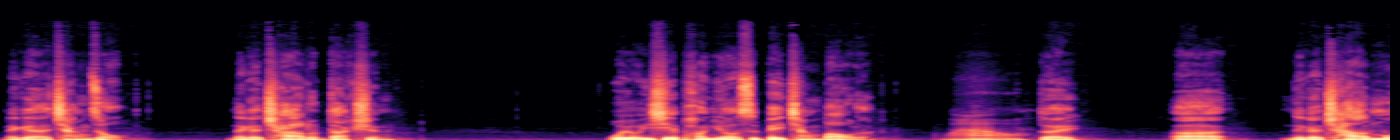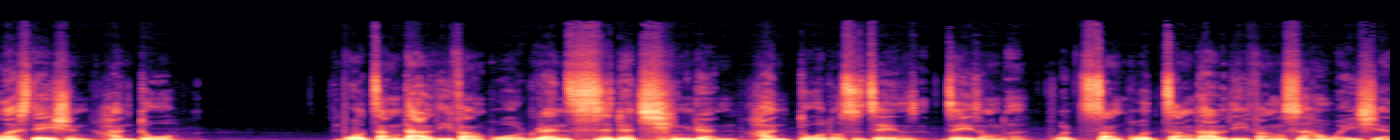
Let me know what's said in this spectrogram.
那个抢走，那个 child abduction。我有一些朋友是被强暴了。哇哦！对，呃，那个 child molestation 很多。 我长大的地方，我认识的亲人很多都是这样这种的。我长我长大的地方是很危险，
